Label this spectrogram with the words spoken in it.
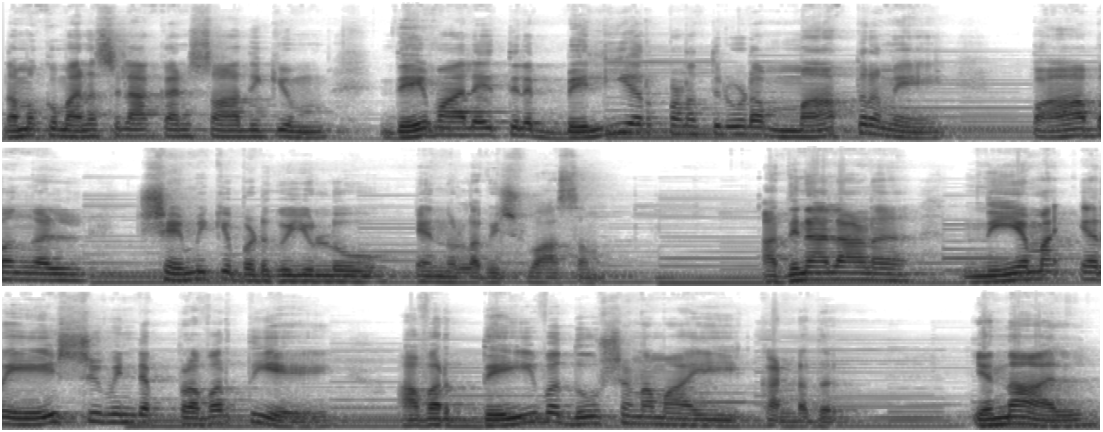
നമുക്ക് മനസ്സിലാക്കാൻ സാധിക്കും ദേവാലയത്തിലെ ബലിയർപ്പണത്തിലൂടെ മാത്രമേ പാപങ്ങൾ ക്ഷമിക്കപ്പെടുകയുള്ളൂ എന്നുള്ള വിശ്വാസം. അതിനാലാണ് നിയമജ്ഞർ യേശുവിന്റെ പ്രവൃത്തിയെ അവർ ദൈവദൂഷണമായി കണ്ടത്. എന്നാൽ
